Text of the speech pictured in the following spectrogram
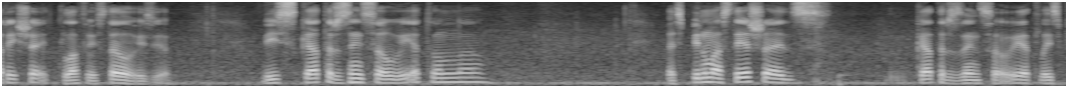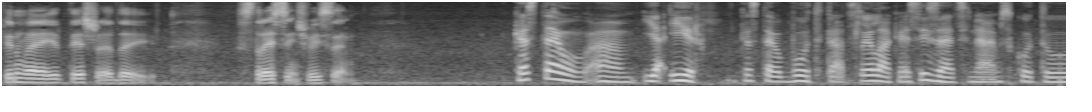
arī šeit, Latvijas televīzijā. Visi katrs zina savu vietu, un uh, pēc pirmās tiešraides katrs zina savu vietu. Līdz pirmajai tiešraidei stresiņš visiem. Kas tev, ja ir, kas tev būtu tāds lielākais izaicinājums, ko tu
